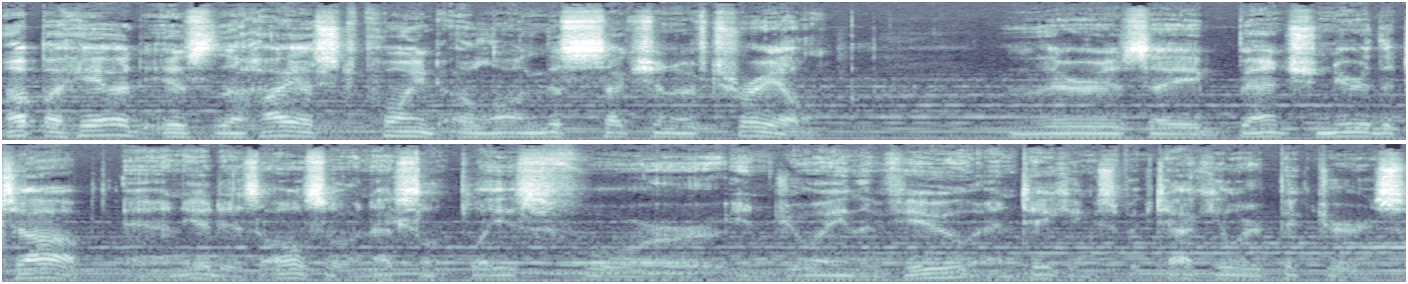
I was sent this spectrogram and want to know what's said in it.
Up ahead is the highest point along this section of trail. There is a bench near the top, and it is also an excellent place for enjoying the view and taking spectacular pictures.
